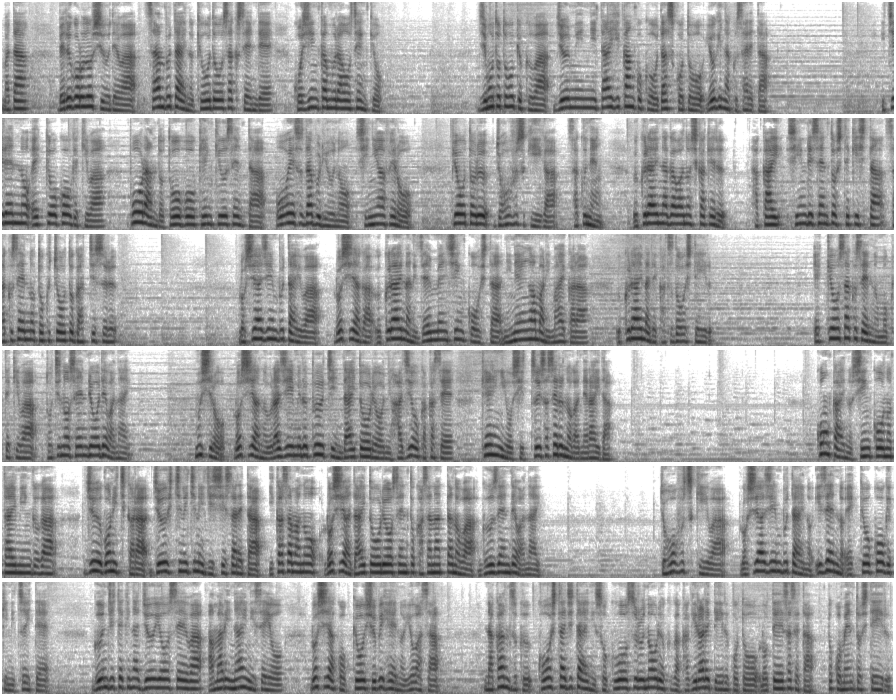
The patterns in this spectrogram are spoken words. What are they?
また、ベルゴロド州では3部隊の共同作戦で個人化村を占拠。地元当局は住民に退避勧告を出すことを余儀なくされた。一連の越境攻撃は、ポーランド東方研究センター OSW のシニアフェロー、ピョートル・ジョホフスキーが昨年、ウクライナ側の仕掛ける破壊・心理戦と指摘した作戦の特徴と合致する。ロシア人部隊は、ロシアがウクライナに全面侵攻した2年余り前から、ウクライナで活動している。越境作戦の目的は土地の占領ではない。むしろロシアのウラジーミル・プーチン大統領に恥をかかせ、権威を失墜させるのが狙いだ。今回の侵攻のタイミングが15日から17日に実施されたイカ様のロシア大統領選と重なったのは偶然ではない。ジョホフスキーはロシア人部隊の以前の越境攻撃について、軍事的な重要性はあまりないにせよ、ロシア国境守備兵の弱さ、中んずくこうした事態に即応する能力が限られていることを露呈させたとコメントしている。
